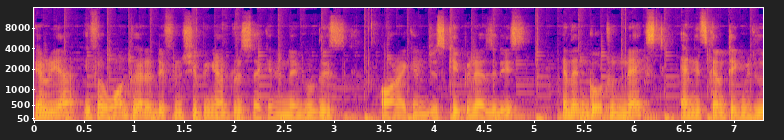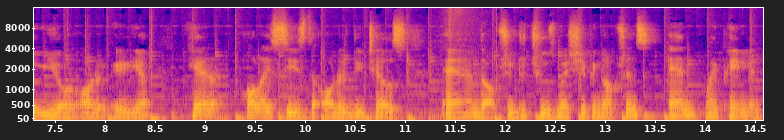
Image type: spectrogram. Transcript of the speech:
area. If I want to add a different shipping address I can enable this or I can just keep it as it is. And then go to next and it's going to take me to your order area. Here all I see is the order details and the option to choose my shipping options and my payment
